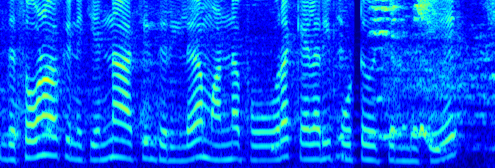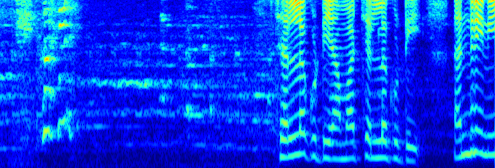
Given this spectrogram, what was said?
இந்த சோனாவுக்கு இன்றைக்கி என்ன ஆச்சுன்னு தெரியல. மண்ணை பூரா கிளறி போட்டு வச்சுருந்துச்சு. செல்லக்குட்டியாம்மா செல்லக்குட்டி. நந்தினி நீ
